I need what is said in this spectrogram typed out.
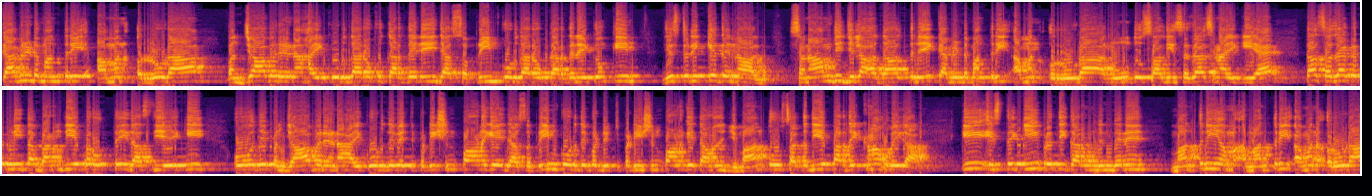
ਕੈਬਨਿਟ ਮੰਤਰੀ ਅਮਨ ਅਰੋੜਾ ਪੰਜਾਬ ਹਰਿਆਣਾ ਹਾਈ ਕੋਰਟ ਦਾ ਰੁਖ ਕਰਦੇ ਨੇ ਜਾਂ ਸੁਪਰੀਮ ਕੋਰਟ ਦਾ ਰੁਖ ਕਰਦੇ ਨੇ, ਕਿਉਂਕਿ ਜਿਸ ਤਰੀਕੇ ਦੇ ਨਾਲ ਸਨਾਮ ਦੀ ਜ਼ਿਲ੍ਹਾ ਅਦਾਲਤ ਨੇ ਕੈਬਨਿਟ ਮੰਤਰੀ ਅਮਨ ਅਰੋੜਾ ਨੂੰ 2 ਸਾਲ ਦੀ ਸਜ਼ਾ ਸੁਣਾਈ ਗਈ ਹੈ। ਤਾਂ ਸਜ਼ਾ ਕੱਟਣੀ ਤਾਂ ਬਣਦੀ ਹੈ, ਪਰ ਉੱਥੇ ਹੀ ਦੱਸਦੀ ਹੈ ਕਿ ਉਹ ਜੇ ਪੰਜਾਬ ਹਰਿਆਣਾ ਹਾਈ ਕੋਰਟ ਦੇ ਵਿੱਚ ਪਟੀਸ਼ਨ ਪਾਉਣਗੇ ਜਾਂ ਸੁਪਰੀਮ ਕੋਰਟ ਦੇ ਵਿੱਚ ਪਟੀਸ਼ਨ ਪਾਉਣਗੇ ਤਾਂ ਉਹਨਾਂ ਦੀ ਜ਼ਮਾਨਤ ਹੋ ਸਕਦੀ ਹੈ, ਪਰ ਦੇਖਣਾ ਹੋਵੇਗਾ। ਕਿ ਇਸ ਤੇ ਕੀ ਪ੍ਰਤੀਕਰਮ ਦਿੰਦੇ ਨੇ? ਮੰਤਰੀ ਮੰਤਰੀ ਅਮਨ ਅਰੋੜਾ,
